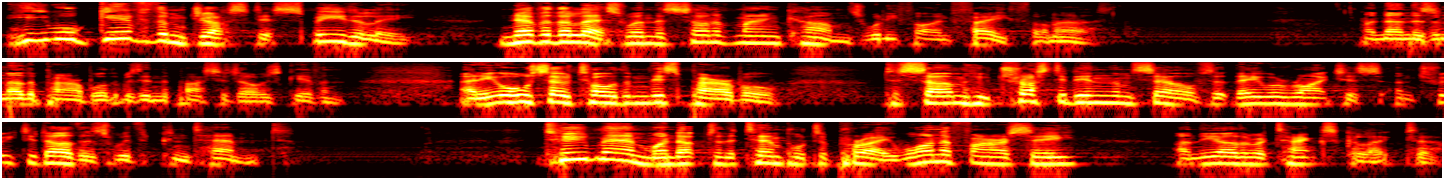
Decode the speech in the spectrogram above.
he will give them justice speedily. Nevertheless, when the Son of Man comes, will he find faith on earth? And then there's another parable that was in the passage I was given. And he also told them this parable to some who trusted in themselves that they were righteous and treated others with contempt. Two men went up to the temple to pray, one a Pharisee and the other a tax collector.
